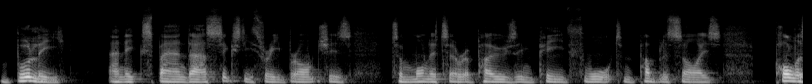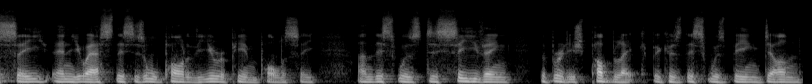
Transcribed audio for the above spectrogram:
bully, and expand our 63 branches to monitor, oppose, impede, thwart, and publicise policy, NUS. This is all part of the European policy, and this was deceiving the British public because this was being done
